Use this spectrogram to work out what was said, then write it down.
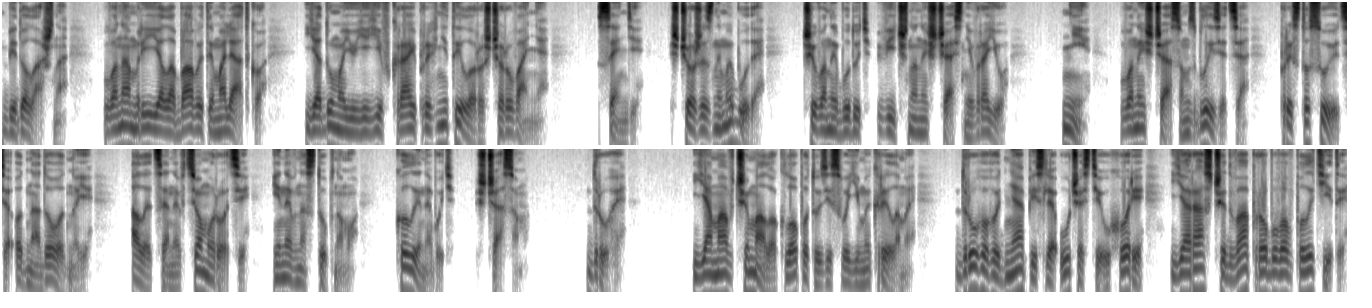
Бідолашна. Вона мріяла бавити малятко. Я думаю, її вкрай пригнітило розчарування. Сенді, що ж з ними буде? Чи вони будуть вічно нещасні в раю? Ні, вони з часом зблизяться, пристосуються одна до одної, але це не в цьому році і не в наступному, коли-небудь з часом. Друге. Я мав чимало клопоту зі своїми крилами. Другого дня після участі у хорі я раз чи два пробував полетіти,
